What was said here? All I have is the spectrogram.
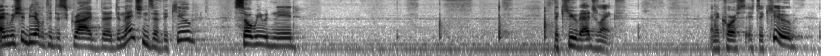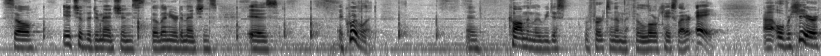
And we should be able to describe the dimensions of the cube. So we would need the cube edge length. And of course, it's a cube, so each of the dimensions, the linear dimensions, is equivalent. And commonly, we just refer to them with the lowercase letter a. Uh, over here,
